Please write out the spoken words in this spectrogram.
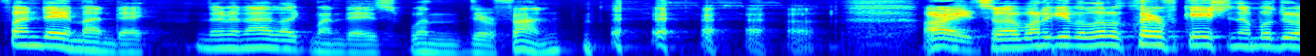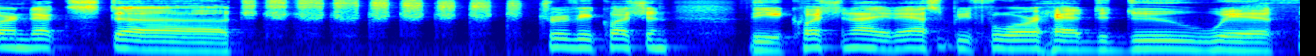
Fun day Monday. I mean, I like Mondays when they're fun. All right, so I want to give a little clarification, then we'll do our next uh, trivia question. The question I had asked before had to do with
